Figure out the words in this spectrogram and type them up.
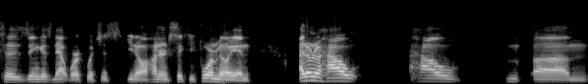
to Zynga's network, which is you know 164 million. I don't know how how um,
